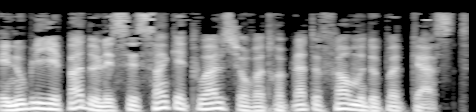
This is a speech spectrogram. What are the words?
Et n'oubliez pas de laisser 5 étoiles sur votre plateforme de podcast.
